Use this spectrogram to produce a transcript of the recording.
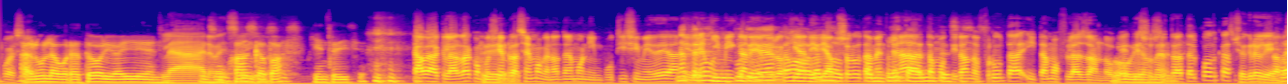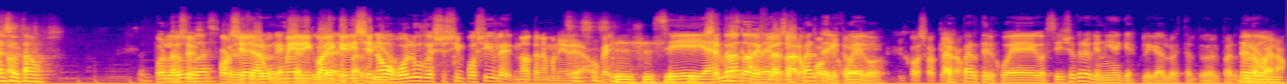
puede ser. Algún laboratorio ahí en, claro, en sí, Wuhan, sí, capaz. sí. ¿Quién te dice? Cabe aclarar, como Pero- siempre hacemos, que no tenemos ni putísima idea No ni de química, ni de idea, biología, estamos ni de absolutamente nada. Estamos tirando sí, sí, sí. fruta y estamos flayando. Que de eso se trata el podcast. Yo creo que- Para eso estamos. por las Entonces, dudas. por pero si hay algún médico ahí del que dice, no, boludo, eso es imposible, no tenemos ni idea, Sí, sí, ¿ok? Sí, sí, sí. Sí, Se además, trata de ver, es un parte del poquito el- juego. el coso, claro. Es parte del juego, sí, yo creo que ni hay que explicarlo a esta altura del partido. Pero bueno,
